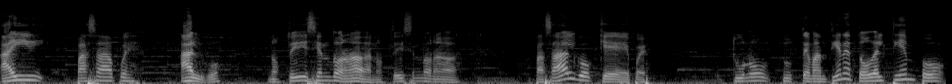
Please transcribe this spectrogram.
ahí pasa pues algo. No estoy diciendo nada no estoy diciendo nada. Pasa algo que pues tú no tú te mantienes todo el tiempo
